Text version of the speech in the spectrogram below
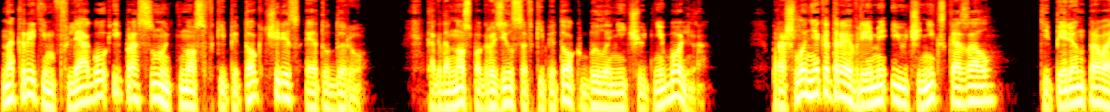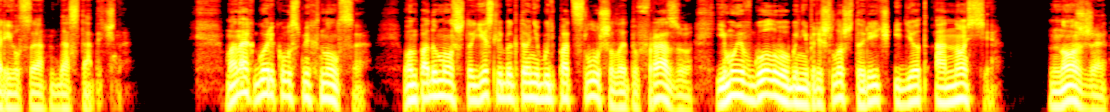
накрыть им флягу и просунуть нос в кипяток через эту дыру. Когда нос погрузился в кипяток, было ничуть не больно. Прошло некоторое время, и ученик сказал, теперь он проварился достаточно. Монах горько усмехнулся. Он подумал, что если бы кто-нибудь подслушал эту фразу, ему и в голову бы не пришло, что речь идет о носе. Нос же,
